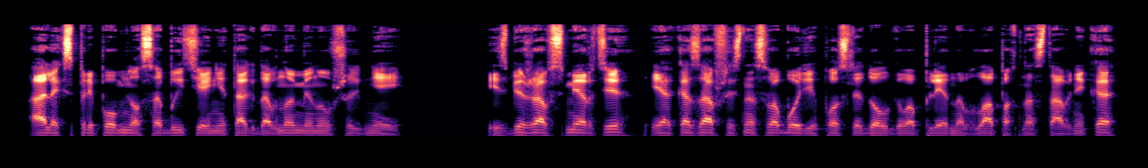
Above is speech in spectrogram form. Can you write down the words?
Алекс припомнил события не так давно минувших дней. Избежав смерти и оказавшись на свободе после долгого плена в лапах наставника,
